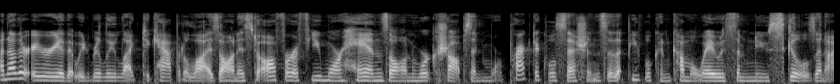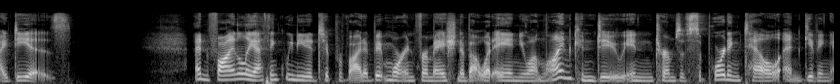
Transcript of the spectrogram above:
Another area that we'd really like to capitalize on is to offer a few more hands-on workshops and more practical sessions so that people can come away with some new skills and ideas. And finally, I think we needed to provide a bit more information about what ANU Online can do in terms of supporting TEL and giving uh,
